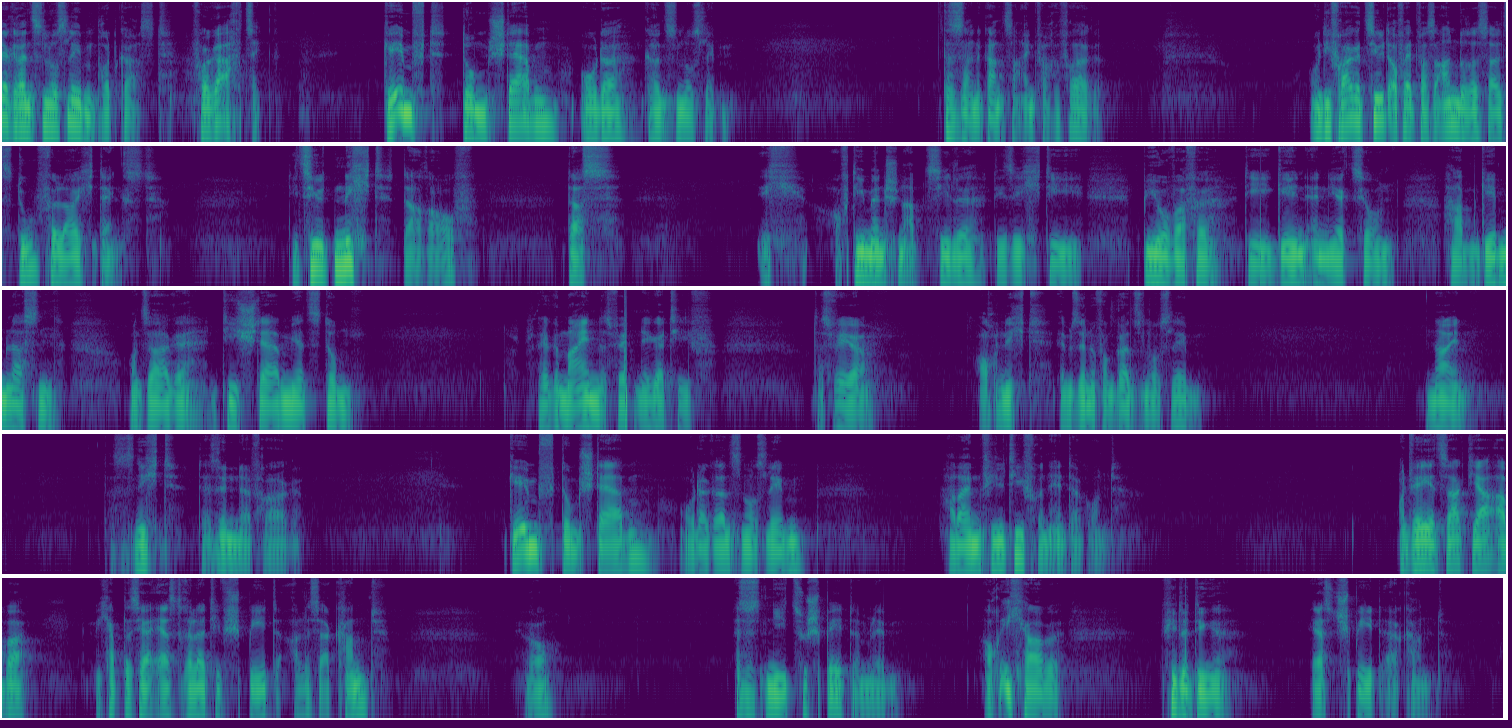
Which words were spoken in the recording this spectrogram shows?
Der Grenzenlos Leben Podcast, Folge 80. Geimpft, dumm sterben oder grenzenlos leben? Das ist eine ganz einfache Frage. Und die Frage zielt auf etwas anderes, als du vielleicht denkst. Die zielt nicht darauf, dass ich auf die Menschen abziele, die sich die Biowaffe, die Geninjektion haben geben lassen und sage, die sterben jetzt dumm. Das wäre gemein, das wäre negativ, das wäre auch nicht im Sinne von grenzenlos Leben. Nein, das ist nicht der Sinn der Frage. Geimpft dumm sterben oder grenzenlos leben hat einen viel tieferen Hintergrund. Und wer jetzt sagt, ja, aber ich habe das ja erst relativ spät alles erkannt, ja, es ist nie zu spät im Leben. Auch ich habe viele Dinge erst spät erkannt,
